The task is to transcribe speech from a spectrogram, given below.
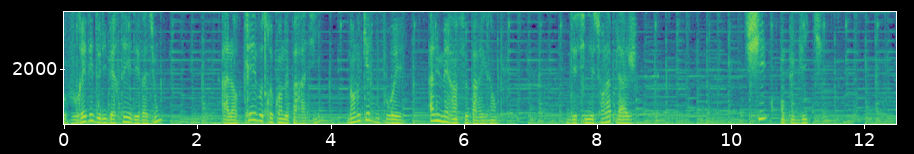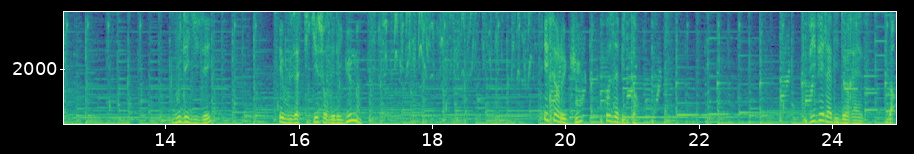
Vous rêvez de liberté et d'évasion? Alors créez votre coin de paradis dans lequel vous pourrez allumer un feu par exemple, dessiner sur la plage, chier en public, vous déguiser et vous astiquer sur des légumes et faire le cul aux habitants. Vivez la vie de rêve dans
